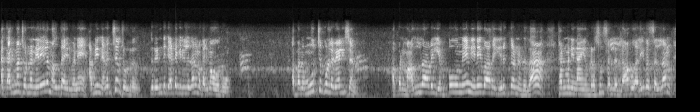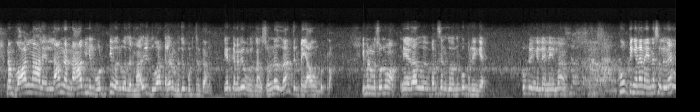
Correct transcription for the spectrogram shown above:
நான் களிமா சொன்ன நிலையில் மகுத்தாயிருவேனே அப்படின்னு நினச்சா சொல்கிறது இது ரெண்டு கேட்டகரியில் தான் நம்ம களிமா ஓதுவோம். அப்போ அந்த மூச்சுக்குள்ள வேலிசன் அப்போ நம்ம அல்லாவை எப்பவுமே நினைவாக இருக்கணுன்னு தான் கண்மணி நாயம் ரசூல் செல்லல்லாஹு அலைவ செல்லம் நம் வாழ்நாளெல்லாம் நம் நாவியில் ஒட்டி வருவதன் மாதிரி துவாக்களை நம்மளுக்கு கொடுத்துருக்காங்க. ஏற்கனவே உங்களுக்கு நாங்கள் சொன்னது தான் திரும்ப ஞாபகம் விட்டுறோம் இப்போ நம்ம சொல்லுவோம் நீ ஏதாவது ஃபங்க்ஷனுக்கு வந்து கூப்பிடுறீங்க? இல்லை என்னையெல்லாம்? கூப்பிட்டீங்கன்னா நான் என்ன சொல்லுவேன்?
